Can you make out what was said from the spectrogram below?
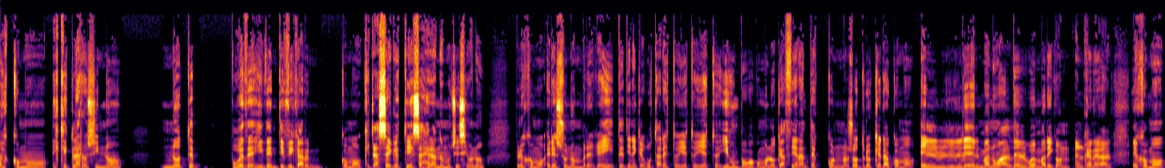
es como. Es que, claro, si no, no te puedes identificar como. Que ya sé que estoy exagerando muchísimo, ¿no? Pero es como, eres un hombre gay, te tiene que gustar esto y esto y esto. Y es un poco como lo que hacían antes con nosotros, que era como el, manual del buen maricón en general. Es como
